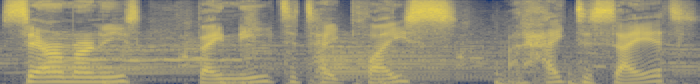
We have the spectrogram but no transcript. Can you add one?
ceremonies. They need to take place. I'd hate to say it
